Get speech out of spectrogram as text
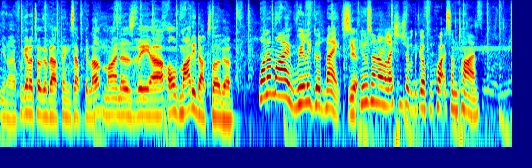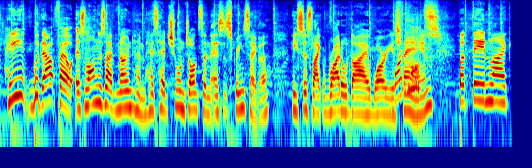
you know, if we're going to talk about things that we love, mine is the uh, old Mighty Ducks logo. One of my really good mates, Yeah. he was in a relationship with a girl for quite some time. He, without fail, as long as I've known him, has had Shaun Johnson as his screensaver. He's just like ride or die Warriors Why fan. not? But then, like,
